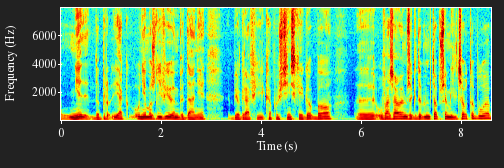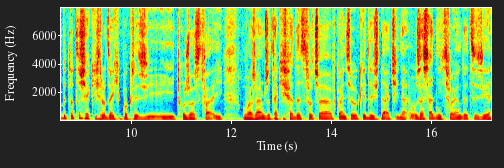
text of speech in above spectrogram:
nie, jak uniemożliwiłem wydanie biografii Kapuścińskiego, bo y, uważałem, że gdybym to przemilczał, to byłoby to też jakiś rodzaj hipokryzji i tchórzostwa. I uważałem, że takie świadectwo trzeba w końcu kiedyś dać i na, uzasadnić swoją decyzję,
